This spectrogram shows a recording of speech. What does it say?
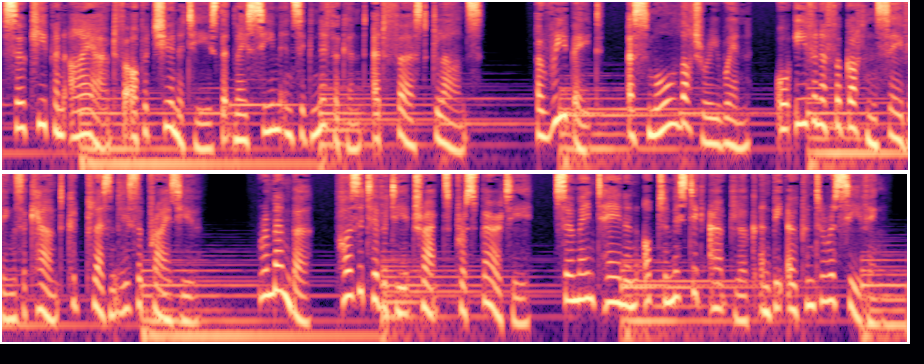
so keep an eye out for opportunities that may seem insignificant at first glance. A rebate, a small lottery win, or even a forgotten savings account could pleasantly surprise you. Remember, positivity attracts prosperity, so maintain an optimistic outlook and be open to receiving.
